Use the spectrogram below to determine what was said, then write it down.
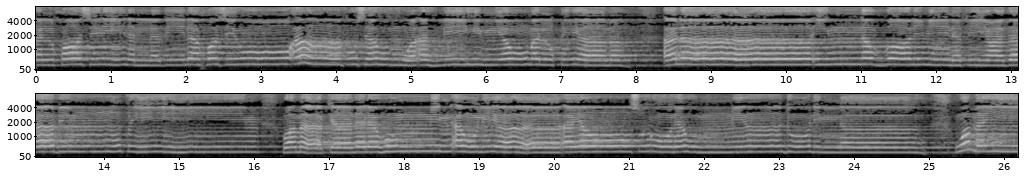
الخاسرين الذين خسروا أنفسهم وأهليهم يوم القيامة. ألا إن الظالمين في عذاب مقيم. وما كان لهم من أولياء ينصرونهم من دون الله. ومن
